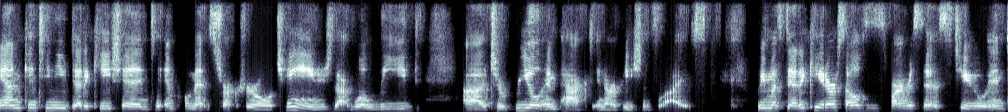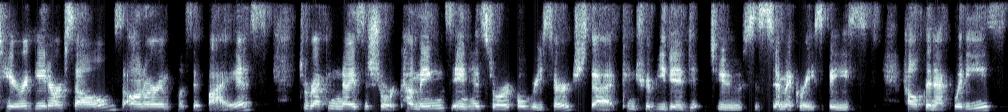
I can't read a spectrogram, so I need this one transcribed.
and continued dedication to implement structural change that will lead uh, to real impact in our patients' lives. We must dedicate ourselves as pharmacists to interrogate ourselves on our implicit bias, to recognize the shortcomings in historical research that contributed to systemic race based health inequities,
